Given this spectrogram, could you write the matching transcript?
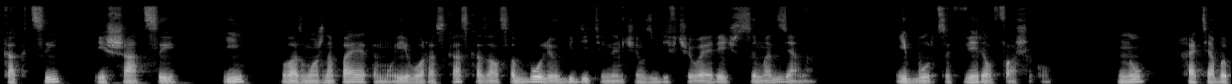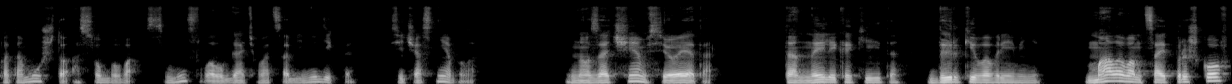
как ци и ша-ци, и, возможно, поэтому его рассказ казался более убедительным, чем сбивчивая речь Сыма Дзяна. И Бурцев верил Фашику. Ну, хотя бы потому, что особого смысла лгать у отца Бенедикта сейчас не было. Но зачем все это? Тоннели какие-то, дырки во времени. Мало вам цайт-прыжков?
